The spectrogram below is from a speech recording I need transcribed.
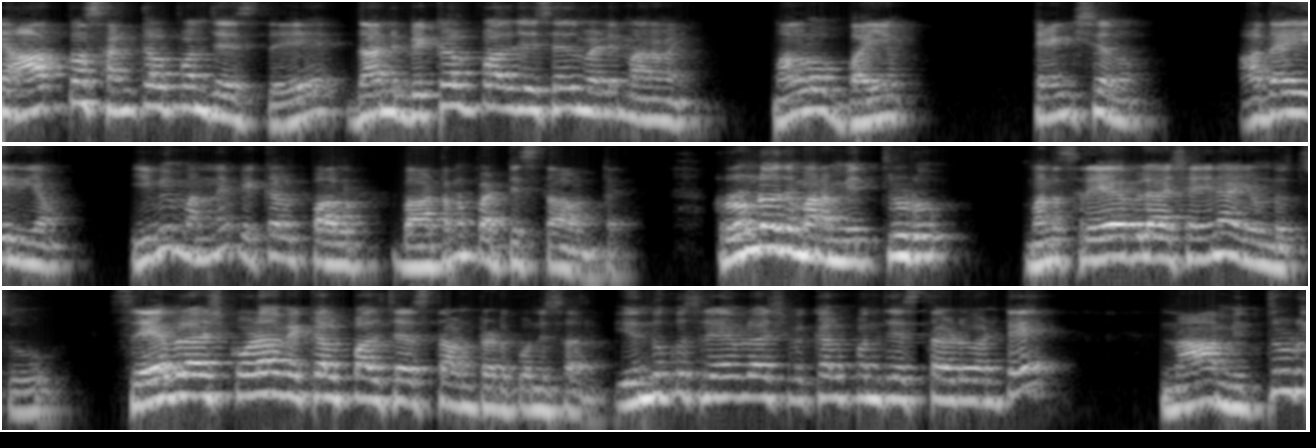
ఆత్మ సంకల్పం చేస్తే దాన్ని వికల్పాలు చేసేది మళ్ళీ మనమే. మనలో భయం టెన్షన్ అధైర్యం ఇవి మనని వికల్పాల బాటను పట్టిస్తూ ఉంటాయి. రెండోది మన మిత్రుడు మన శ్రేయభిలాష్ అయినా అయి ఉండొచ్చు. శ్రేయభిలాష్ కూడా వికల్పాలు చేస్తూ ఉంటాడు కొన్నిసార్లు. ఎందుకు శ్రేయభిలాష్ వికల్పం చేస్తాడు అంటే నా మిత్రుడు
